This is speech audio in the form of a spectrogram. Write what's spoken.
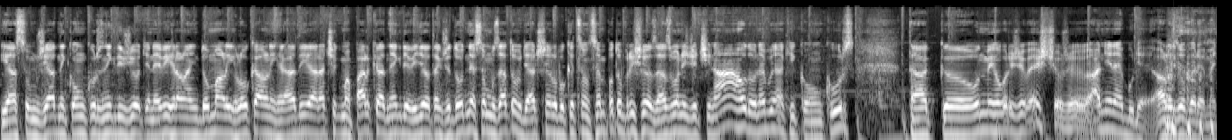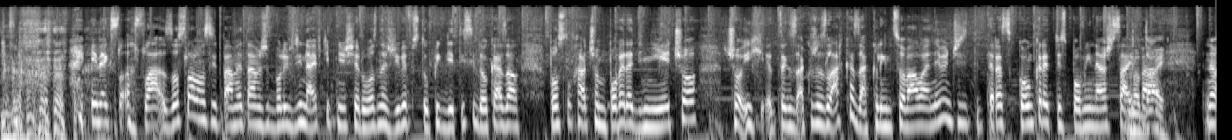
ja som žiadny konkurs nikdy v živote nevyhral ani do malých lokálnych rádií a Raček ma párkrát niekde videl, takže dodnes som mu za to vďačný, lebo keď som sem potom prišiel zazvoniť, že či náhodou nebude nejaký konkurs, tak e, on mi hovorí, že vieš čo, že ani nebude, ale zoberieme ťa. Inak sla, sla, so Slavom si pamätám, že boli vždy najvtipnejšie rôzne živé vstupy, kde ty si dokázal poslucháčom povedať niečo, čo ich tak akože zľahka zaklincovalo. Ja neviem, či si ty teraz konkrétne spomínaš, Saifa. No daj. No,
